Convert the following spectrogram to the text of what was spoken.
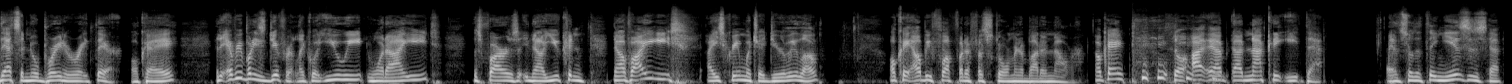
that's a no brainer right there. Okay. And everybody's different. Like what you eat and what I eat, as far as now you can, now if I eat ice cream, which I dearly love, okay, I'll be fluffing up a storm in about an hour. Okay. so I, I, I'm not going to eat that. And so the thing is, is that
